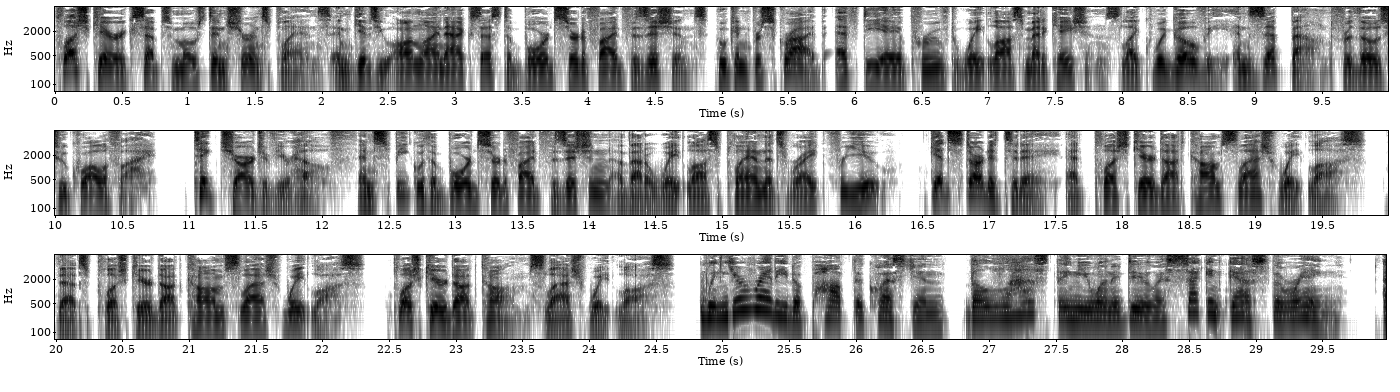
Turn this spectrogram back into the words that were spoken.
PlushCare accepts most insurance plans and gives you online access to board-certified physicians who can prescribe FDA-approved weight loss medications like Wegovy and Zepbound for those who qualify. Take charge of your health and speak with a board-certified physician about a weight loss plan that's right for you. Get started today at plushcare.com slash weight loss. That's plushcare.com slash weight loss. plushcare.com slash weight loss. When you're ready to pop the question, the last thing you want to do is second guess the ring.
